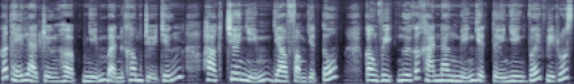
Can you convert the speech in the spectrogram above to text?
có thể là trường hợp nhiễm bệnh không triệu chứng hoặc chưa nhiễm do phòng dịch tốt, còn việc người có khả năng miễn dịch tự nhiên với virus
